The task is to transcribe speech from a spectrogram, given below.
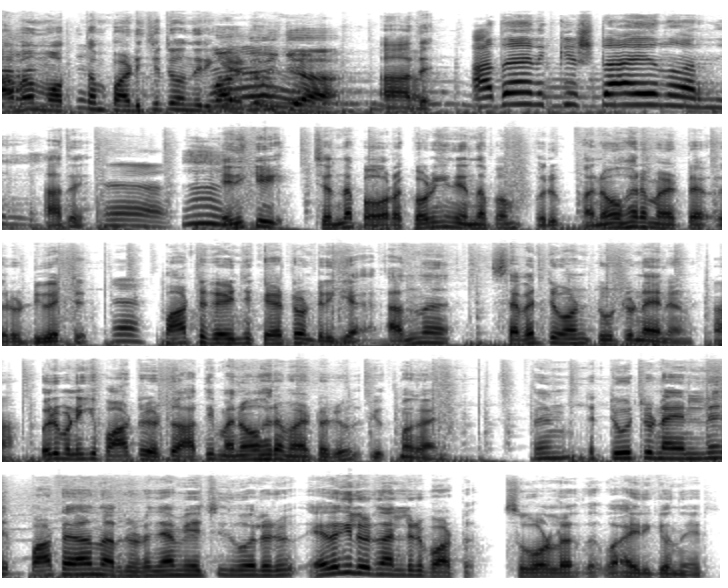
അവൻ മൊത്തം പഠിച്ചിട്ട് വന്നിരിക്കുക. അതെ. അതാ എനിക്ക് ഇഷ്ടായെന്ന് പറഞ്ഞില്ലേ? അതെ. എനിക്ക് ചെന്നപ്പോ റെക്കോർഡിംഗ് ചെന്നപ്പം ഒരു മനോഹരമായിട്ട് ഒരു ഡ്യുവറ്റ് പാട്ട് കഴിഞ്ഞ് കേട്ടോണ്ടിരിക്കുക. അന്ന് seven two one two two nine ആണ്. ഒരു മണിക്ക് പാട്ട് കേട്ടു. അതിമനോഹരമായിട്ടൊരു യുഗ്മഗാനം. അപ്പം ടു ടു നയനിൽ പാട്ട് ഏതാന്ന് അറിഞ്ഞൂടെ ഞാൻ വിചാരിച്ചു ഇതുപോലൊരു ഏതെങ്കിലും ഒരു നല്ലൊരു പാട്ട് സുഖമുള്ള ആയിരിക്കുമെന്ന് വിചാരിച്ചു.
